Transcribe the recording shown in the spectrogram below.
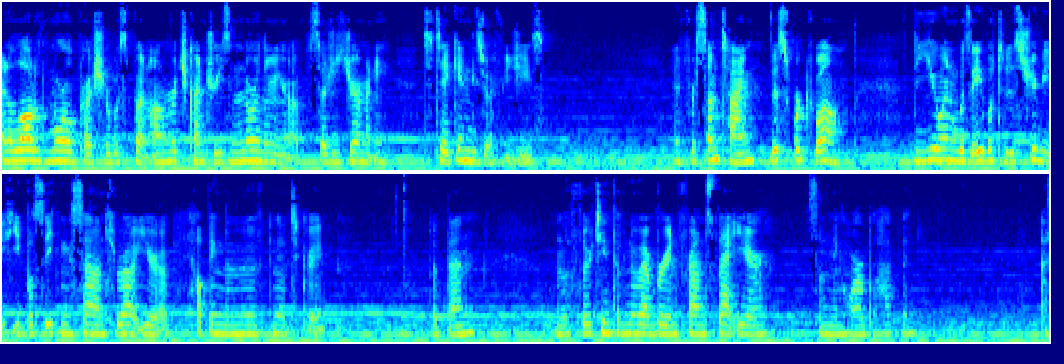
and a lot of moral pressure was put on rich countries in Northern Europe, such as Germany, to take in these refugees. And for some time, this worked well. The UN was able to distribute people seeking asylum throughout Europe, helping them move and integrate. But then, On the 13th of November in France that year, something horrible happened. A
